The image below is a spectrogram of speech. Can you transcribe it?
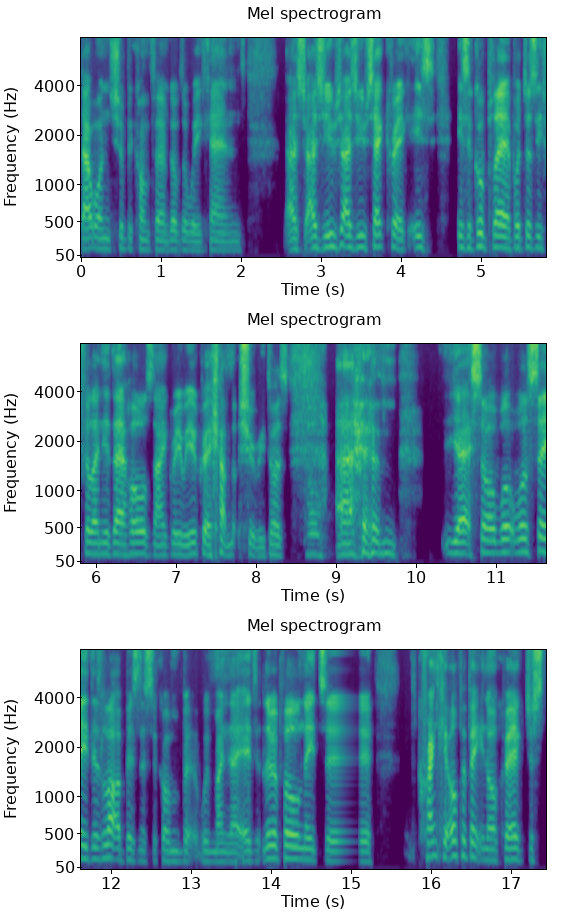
That one should be confirmed over the weekend as as you as you said, Craig is is a good player, but does he fill any of their holes? And I agree with you, Craig. I'm not sure he does. Oh. Um, yeah, so we'll we'll see. There's a lot of business to come with Man United. Liverpool need to crank it up a bit, you know, Craig. Just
